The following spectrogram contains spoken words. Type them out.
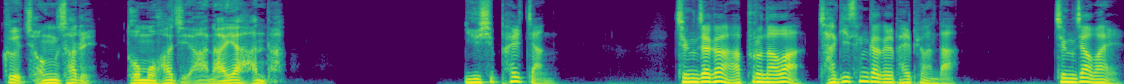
그 정사를 도모하지 않아야 한다. 28장 증자가 앞으로 나와 자기 생각을 발표한다. 증자왈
